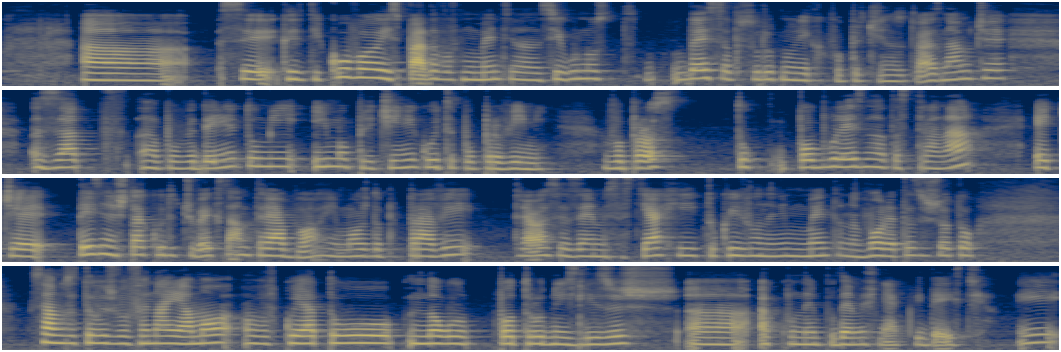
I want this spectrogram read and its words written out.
а, се критикува изпада в моменти на несигурност без абсолютно никаква причина за това. Знам, че зад а, поведението ми има причини, които са поправими. Въпрос тук, по-болезнената страна е, че тези неща, които човек сам трябва и може да поправи, трябва да се вземе с тях и тук идва на един момента на волята, защото сам затъваш в една яма, в която много по-трудно излизаш, а, ако не подемеш някакви действия. И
